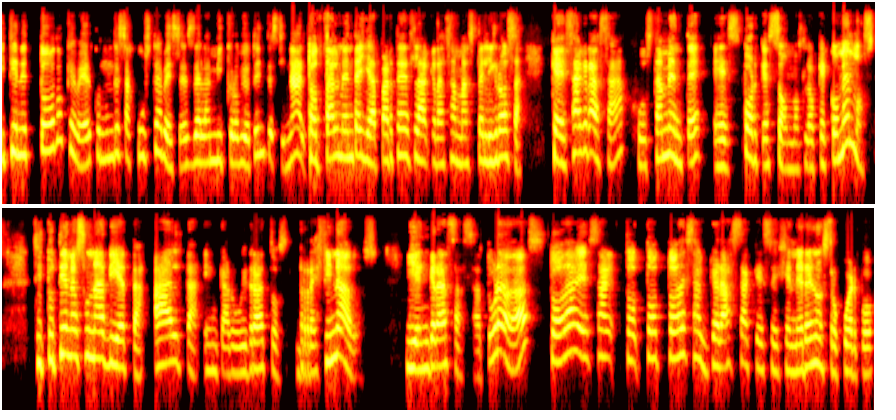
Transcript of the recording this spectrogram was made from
y tiene todo que ver con un desajuste a veces de la microbiota intestinal. Totalmente, y aparte es la grasa más peligrosa, que esa grasa justamente es porque somos lo que comemos. Si tú tienes una dieta alta en carbohidratos refinados, y en grasas saturadas, toda esa, toda esa grasa que se genera en nuestro cuerpo,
